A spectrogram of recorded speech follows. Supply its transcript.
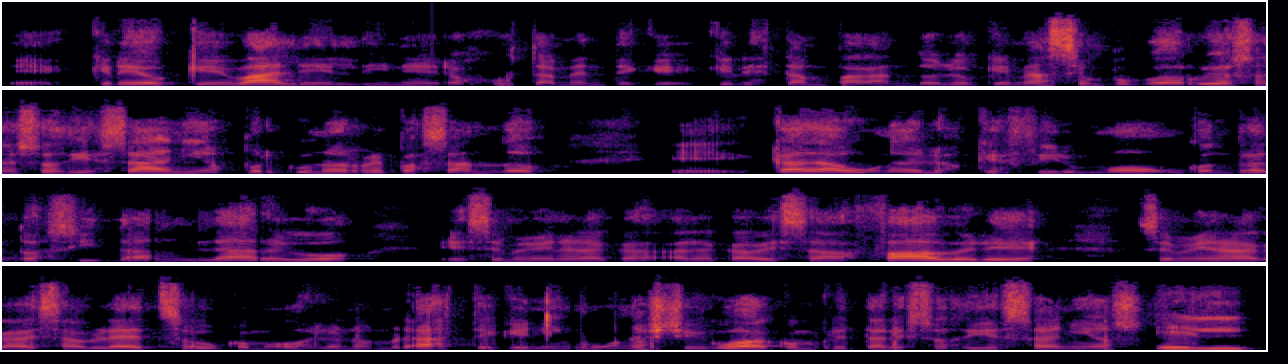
eh, creo que vale el dinero justamente que, le están pagando. Lo que me hace un poco de ruido son esos 10 años, porque uno repasando eh, cada uno de los que firmó un contrato así tan largo, se me viene a la, a la cabeza Fabre, se me viene a la cabeza Bledsoe, como vos lo nombraste, que ninguno llegó a completar esos 10 años. El...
